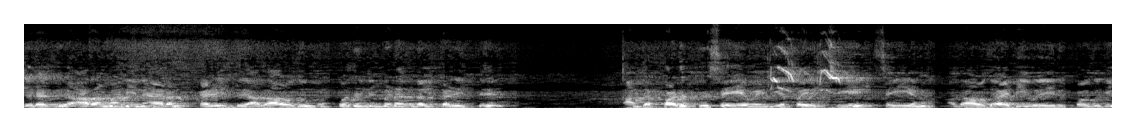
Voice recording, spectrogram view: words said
பிறகு அரை மணி நேரம் கழித்து அதாவது முப்பது நிமிடங்கள் கழித்து அந்த படுத்து செய்ய வேண்டிய பயிற்சியை செய்யணும். அதாவது அடி வயிறு பகுதி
